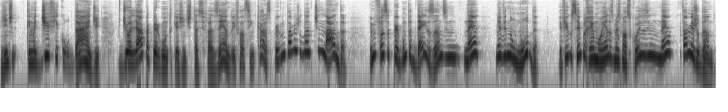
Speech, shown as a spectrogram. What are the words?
A gente tem uma dificuldade de olhar para a pergunta que a gente está se fazendo e falar assim, cara, essa pergunta não está me ajudando de nada. Eu me faço essa pergunta há 10 anos e né, minha vida não muda. Eu fico sempre remoendo as mesmas coisas e né, tá me ajudando.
